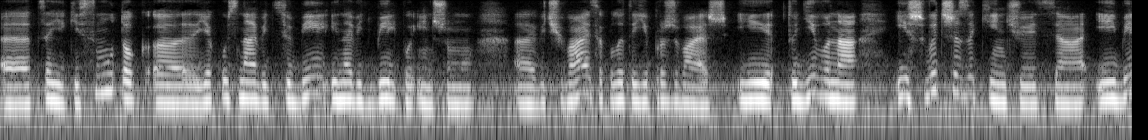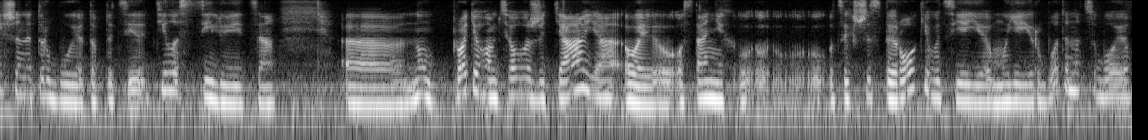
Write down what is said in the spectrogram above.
е, це якийсь смуток, е, якусь навіть цю біль, і навіть біль по-іншому е, відчувається, коли ти її проживаєш. І тоді вона і швидше закінчується, і більше не турбує. Тобто ці, тіло зцілюється. Е, ну, протягом цього життя я ой, останніх оцих шести років цієї моєї роботи над собою.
